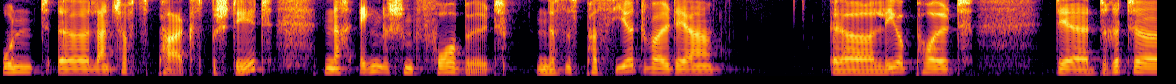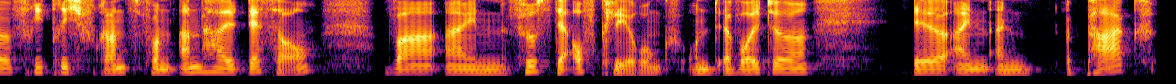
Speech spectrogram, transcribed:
und äh, Landschaftsparks besteht, nach englischem Vorbild. Und das ist passiert, weil der äh, Leopold der dritte Friedrich Franz von Anhalt-Dessau war ein Fürst der Aufklärung und er wollte äh, ein, Park,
